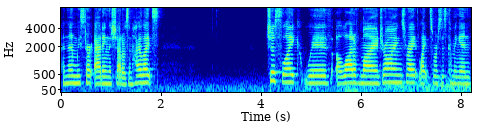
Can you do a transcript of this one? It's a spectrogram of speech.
and then we start adding the shadows and highlights. Just like with a lot of my drawings, right, light sources coming in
